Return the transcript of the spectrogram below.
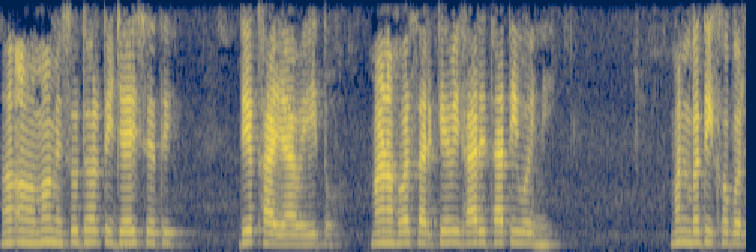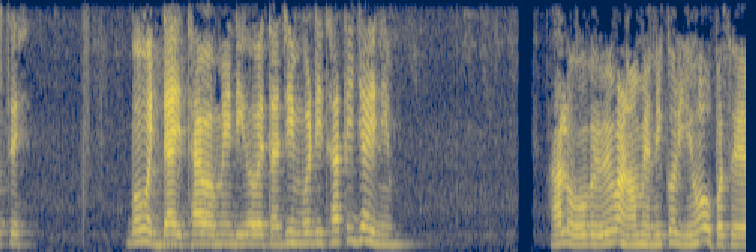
હા મમ્મી સુધરતી જાય છે તી. દેખાય આવે એ તો. માણસ વસાર કેવી હારી થતી હોયની. મને બધી ખબર છે. બહુ જ ડાય થવા માંડી હવે તા. જીમ વડી થતી જાય ને હાલો હવે વેવાણ અમે નીકળીએ હો. પછી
